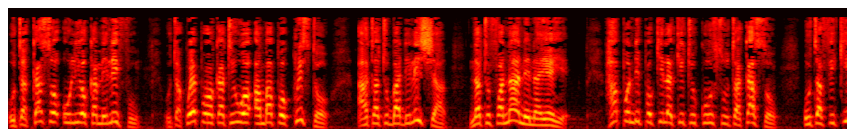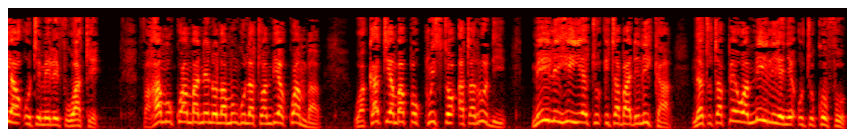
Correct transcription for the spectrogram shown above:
utakaso uliokamilifu utakuwepo wakati huo ambapo kristo atatubadilisha na tufanane na yeye. Hapo ndipo kila kitu kuhusu utakaso utafikia utimilifu wake fahamu kwamba neno la mungu latuambia kwamba wakati ambapo kristo atarudi miili hii yetu itabadilika na tutapewa mili yenye utukufu.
